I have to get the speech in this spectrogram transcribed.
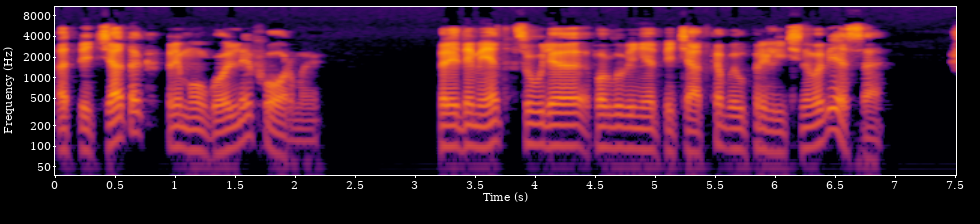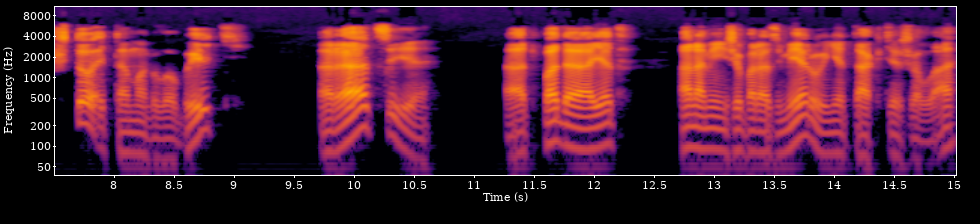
отпечаток прямоугольной формы. Предмет, судя по глубине отпечатка, был приличного веса. Что это могло быть? Рация? Отпадает. Она меньше по размеру и не так тяжела.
